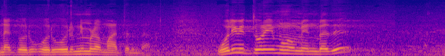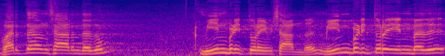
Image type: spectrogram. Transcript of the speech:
எனக்கு ஒரு ஒரு நிமிடம் மாத்திருந்தான் ஒலிவுத் துறைமுகம் என்பது வர்த்தகம் சார்ந்ததும் மீன்பிடித்துறை சார்ந்ததும். மீன்பிடித்துறை என்பது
